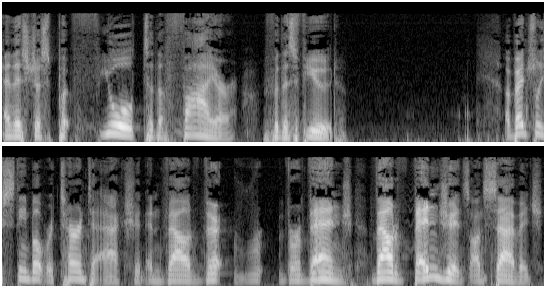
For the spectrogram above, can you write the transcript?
and this just put fuel to the fire for this feud. Eventually, Steamboat returned to action and vowed re- revenge, vowed vengeance on Savage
